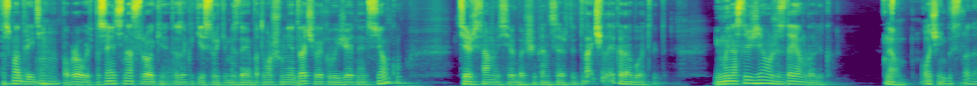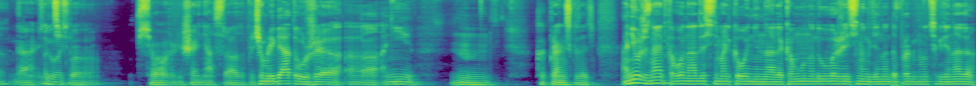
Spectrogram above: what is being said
Посмотрите, Мгм. попробуйте, посмотрите на сроки, за какие сроки мы сдаем, потому что у меня два человека выезжают на эту съемку, те же самые все большие концерты, два человека работают, и мы на следующий день уже сдаем ролик. Ну, очень быстро, да. Да, и Согласен. типа все, решение сразу. Причем ребята уже, а, они, как правильно сказать, они уже знают, кого надо снимать, кого не надо, кому надо уважительно, где надо прогнуться, где надо,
